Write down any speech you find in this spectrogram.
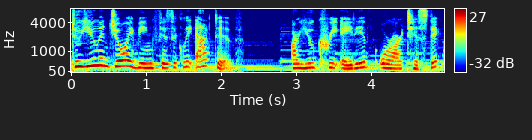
Do you enjoy being physically active? Are you creative or artistic?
